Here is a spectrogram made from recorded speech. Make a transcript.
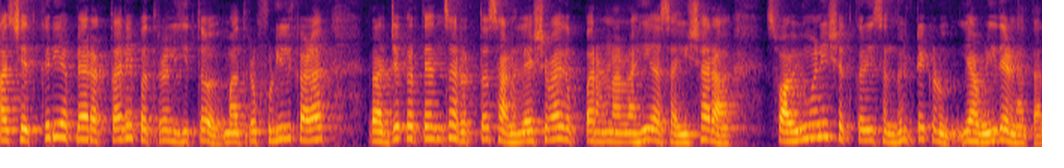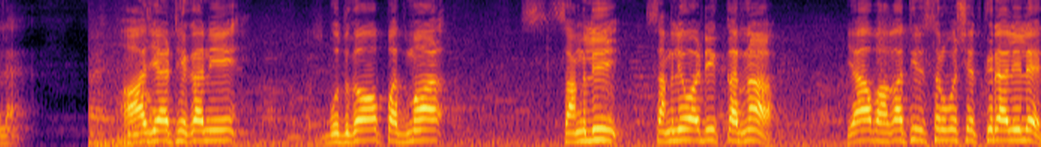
आज शेतकरी आपल्या रक्ताने पत्र लिहितं. मात्र पुढील काळात राज्यकर्त्यांचं रक्त सांडल्याशिवाय गप्पा राहणार नाही असा इशारा स्वाभिमानी शेतकरी संघटनेकडून यावेळी देण्यात आला. आज या ठिकाणी बुधगाव पद्माळ सांगली सांगलीवाडी कर्नाळ या भागातील सर्व शेतकरी आलेले आहेत.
